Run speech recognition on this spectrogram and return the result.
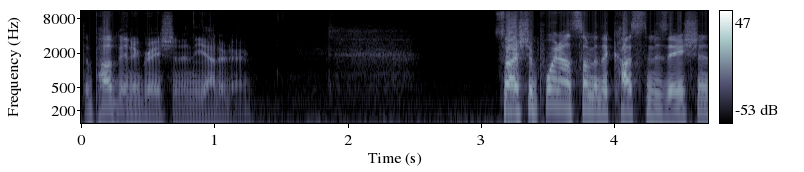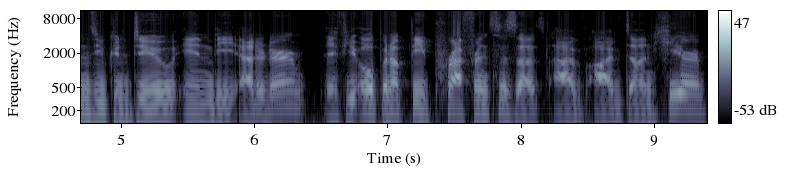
the pub integration in the editor. So I should point out some of the customizations you can do in the editor. If you open up the preferences, as I've, I've done here,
